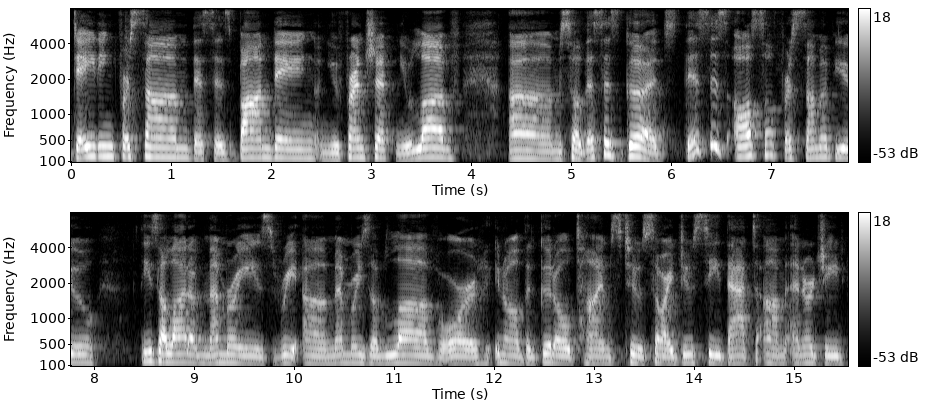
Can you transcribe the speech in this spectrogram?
dating for some. This is bonding, new friendship, new love. Um, so this is good. This is also for some of you these a lot of memories re, uh, memories of love or you know the good old times too. So i do see that um, energy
